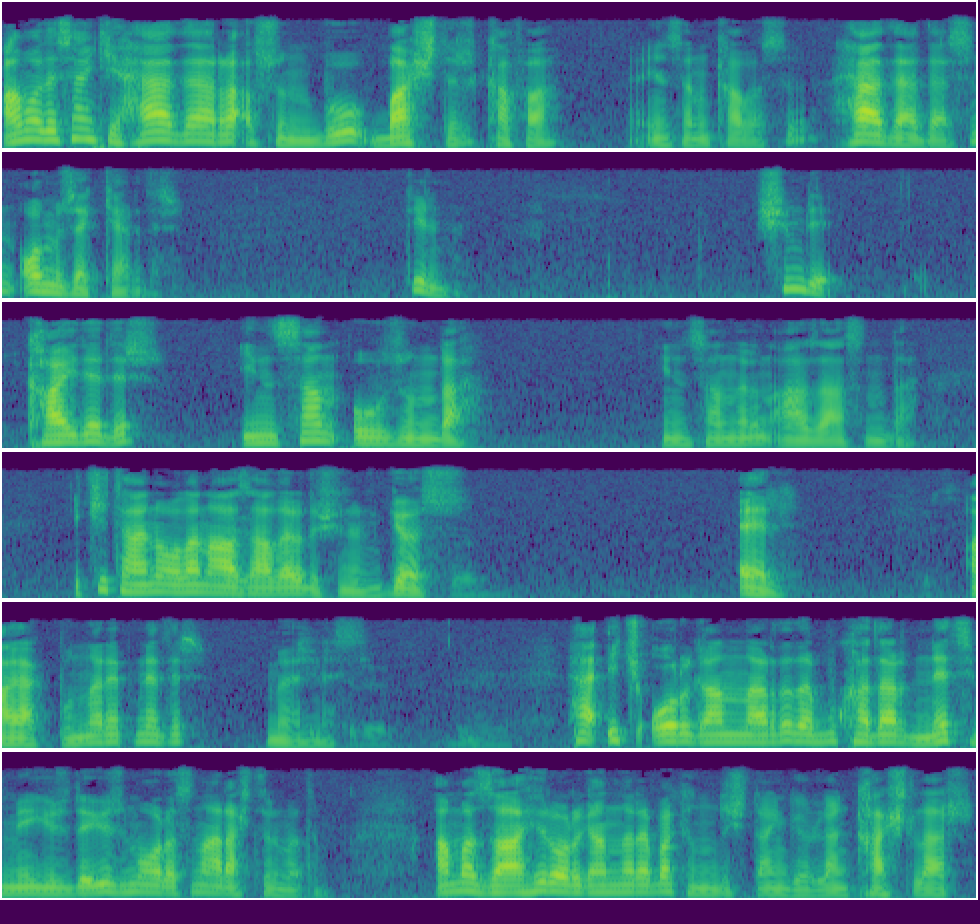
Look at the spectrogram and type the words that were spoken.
ama desen ki hâzâ ra'sun. Bu baştır, kafa. Yani insanın kafası. Hâzâ dersin. O müzekkerdir. Değil mi? Şimdi kaydedir. İnsan uzunda, insanların azasında iki tane olan azaları düşünün. Göz, el, ayak. Bunlar hep nedir? Müennes. Ha iç organlarda da bu kadar net mi, yüzde yüz mü orasını araştırmadım. Ama zahir organlara bakın dıştan görülen kaşlar.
